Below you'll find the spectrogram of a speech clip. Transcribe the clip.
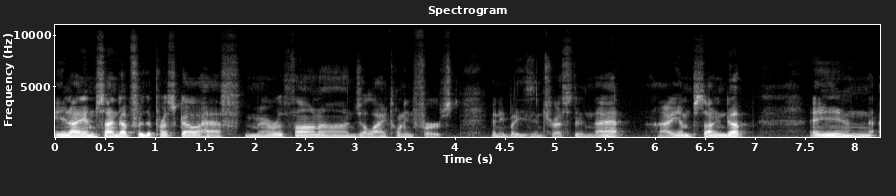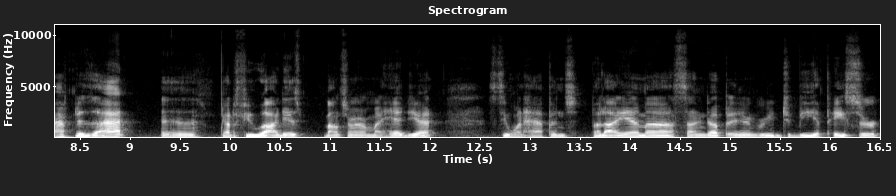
And I am signed up for the Prescott Half Marathon on July 21st. If anybody's interested in that, I am signed up. And after that, uh, got a few ideas bouncing around my head yet. See what happens. But I am uh, signed up and agreed to be a pacer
